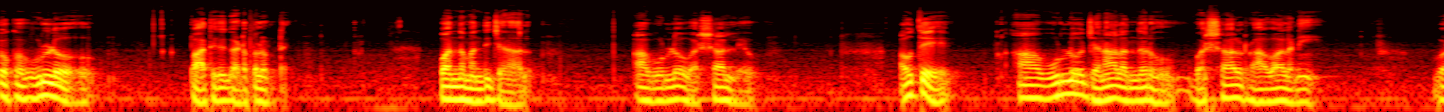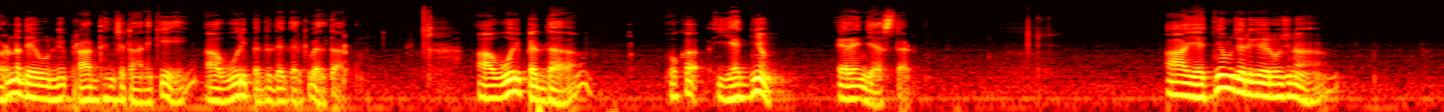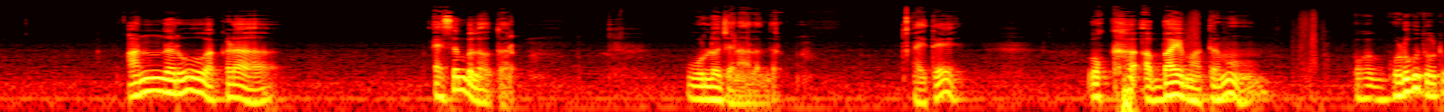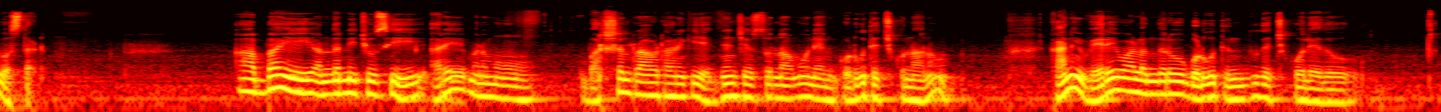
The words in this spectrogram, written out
ఒక ఊళ్ళో పాతిక గడపలు ఉంటాయి వంద మంది జనాలు. ఆ ఊళ్ళో వర్షాలు లేవు. అయితే ఆ ఊళ్ళో జనాలందరూ వర్షాలు రావాలని వరుణదేవుణ్ణి ప్రార్థించటానికి ఆ ఊరి పెద్ద దగ్గరికి వెళ్తారు. ఆ ఊరి పెద్ద ఒక యజ్ఞం అరేంజ్ చేస్తాడు. ఆ యజ్ఞం జరిగే రోజున అందరూ అక్కడ అసెంబుల్ అవుతారు. ఊళ్ళో జనాలందరూ. అయితే ఒక్క అబ్బాయి మాత్రము ఒక గొడుగుతోటి వస్తాడు. ఆ అబ్బాయి అందరినీ చూసి అరే మనము వర్షం రావడానికి యజ్ఞం చేస్తున్నాము నేను గొడుగు తెచ్చుకున్నాను. కానీ వేరే వాళ్ళందరూ గొడుగు ఎందుకు తెచ్చుకోలేదు.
